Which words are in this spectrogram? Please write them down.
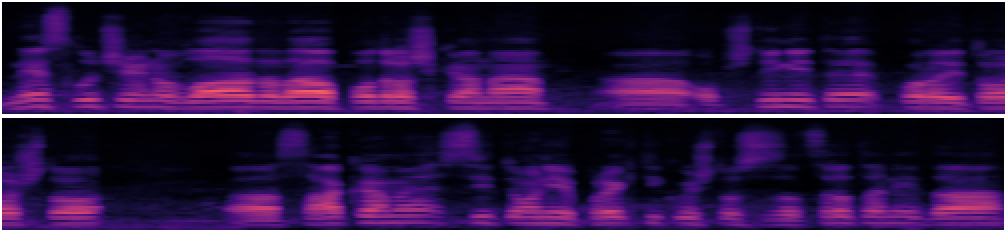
Не случајно владата дава подршка на општините поради тоа што сакаме сите оние проекти кои што се зацртани да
